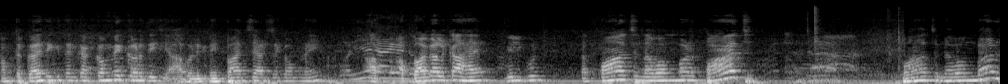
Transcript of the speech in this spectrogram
हम तो कहते कि तनका कम में कर दीजिए। आप बोले नहीं पाँच हज़ार से कम नहीं। अब, अब बगल का है बिल्कुल। तो पाँच नवंबर पाँच पाँच नवंबर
